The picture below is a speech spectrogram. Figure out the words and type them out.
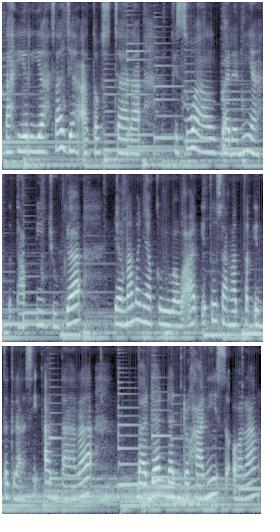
lahiriah saja atau secara visual badaniah, tetapi juga yang namanya kewibawaan itu sangat terintegrasi antara badan dan rohani seorang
